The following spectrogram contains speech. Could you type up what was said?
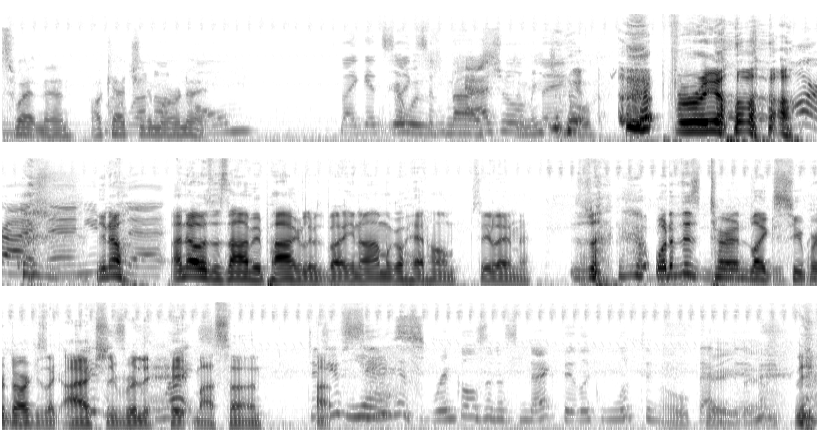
No sweat, man. I'll catch you tomorrow night. home? Like it's It like was some nice casual to meet thing. both. For real. though. All right, man. You, You know, do that. I know it's a zombie apocalypse, but you know, I'm gonna go head home. See you later, man. what if this turned like super dark? He's like, I actually Jesus really hate my Christ. son. Did uh, you see Yes. his wrinkles in his neck? They like looked Okay, infected.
